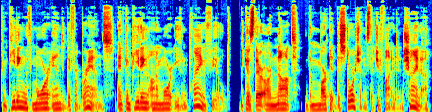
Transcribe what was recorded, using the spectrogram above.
competing with more and different brands, and competing on a more even playing field, because there are not the market distortions that you find in China,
